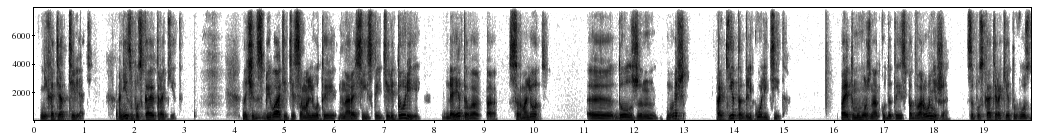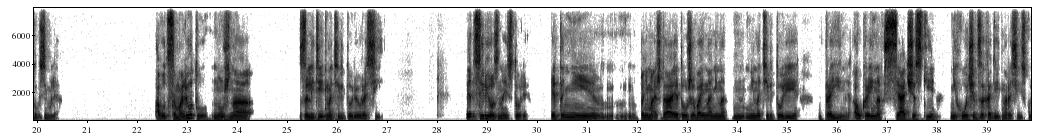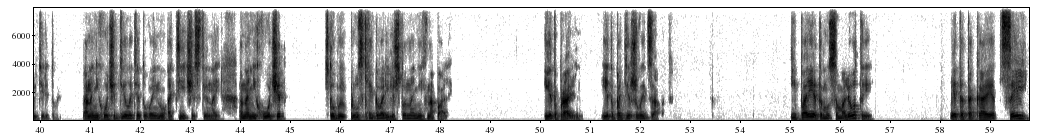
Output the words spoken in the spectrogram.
Не хотят терять. Они запускают ракеты. Значит, сбивать эти самолеты на российской территории, для этого самолет э, должен, понимаешь, ракета далеко летит. Поэтому можно откуда-то из-под Воронежа запускать ракету воздух-земля. А вот самолету нужно залететь на территорию России. Это серьезная история. Это не, понимаешь, да, это уже война не на, не на территории Украины, а Украина всячески не хочет заходить на российскую территорию. Она не хочет делать эту войну отечественной. Она не хочет, чтобы русские говорили, что на них напали. И это правильно. И это поддерживает Запад. И поэтому самолеты – это такая цель,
